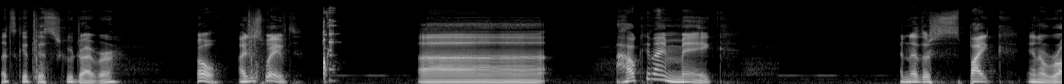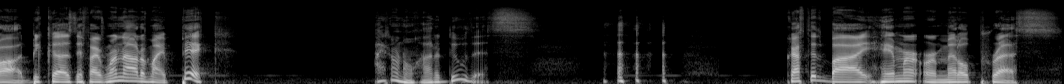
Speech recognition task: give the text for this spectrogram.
Let's get this screwdriver. Oh, I just waved. Uh, how can I make another spike in a rod? Because if I run out of my pick, I don't know how to do this. Crafted by hammer or metal press.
